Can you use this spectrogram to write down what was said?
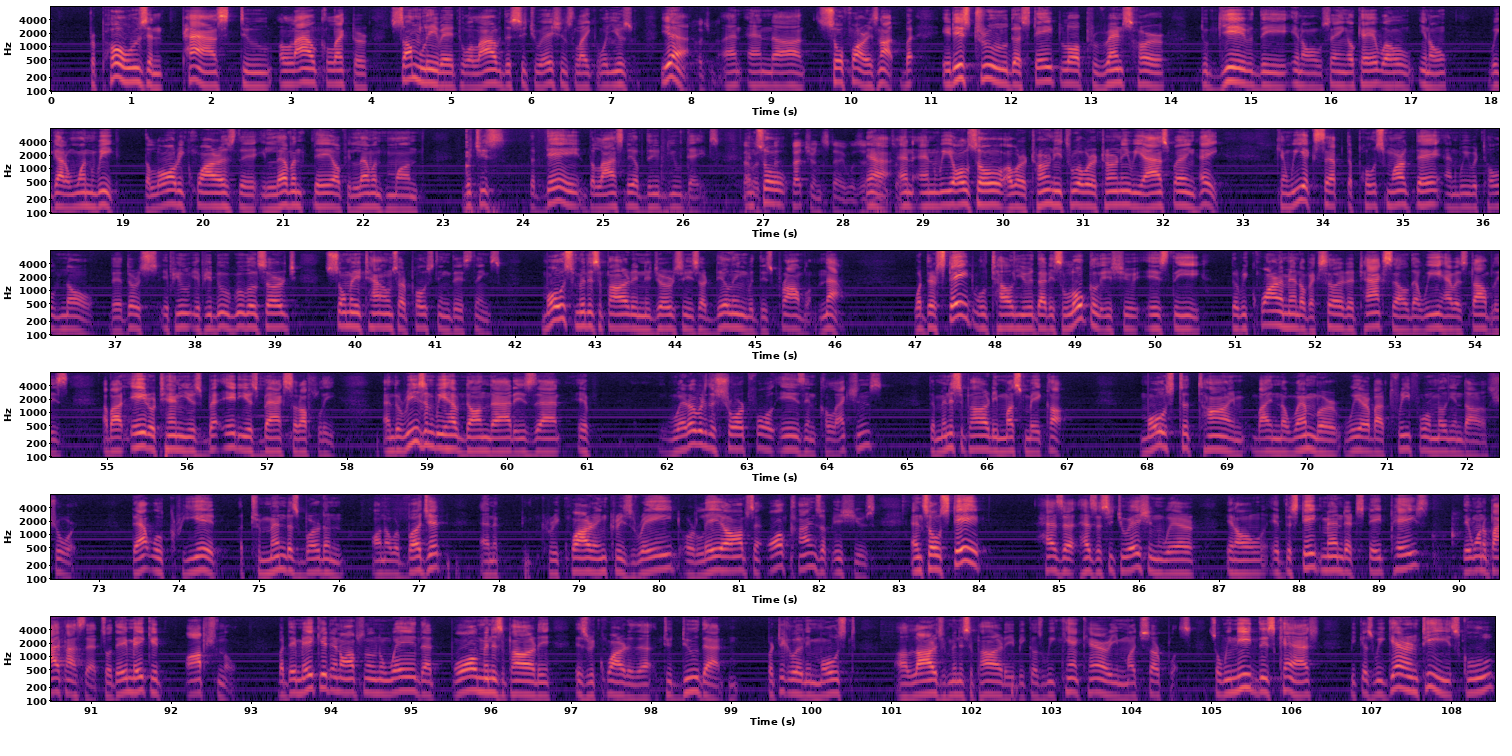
proposed and passed to allow collector some leeway to allow the situations like what you, yeah, and and uh, so far it's not. But it is true the state law prevents her to give the you know saying okay well you know we got a one week. The law requires the 11th day of 11th month, which is the day, the last day of the due dates. That and so Ve- Veterans Day was in yeah, and, and we also, our attorney, through our attorney, we asked, saying, hey, can we accept the postmark day? And we were told no. That there's, if you, if you do Google search, so many towns are posting these things. Most municipalities in New Jersey are dealing with this problem. Now, what their state will tell you that is local issue is the, the requirement of accelerated tax sale that we have established about eight or 10 years, eight years back roughly. And the reason we have done that is that if wherever the shortfall is in collections, the municipality must make up. Most of the time, by November, we are about three, four million dollars short. That will create a tremendous burden on our budget and require increased rate or layoffs and all kinds of issues. And so state has a, has a situation where, you know, if the state mandates state pays, they want to bypass that. So they make it optional. But they make it an optional in a way that all municipality is required to, that, to do that, particularly most uh, large municipality, because we can't carry much surplus. So we need this cash because we guarantee school,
